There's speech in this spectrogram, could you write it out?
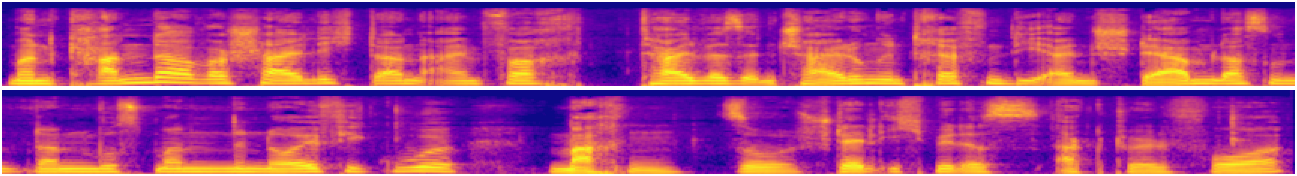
man kann da wahrscheinlich dann einfach teilweise Entscheidungen treffen, die einen sterben lassen und dann muss man eine neue Figur machen. So stelle ich mir das aktuell vor.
